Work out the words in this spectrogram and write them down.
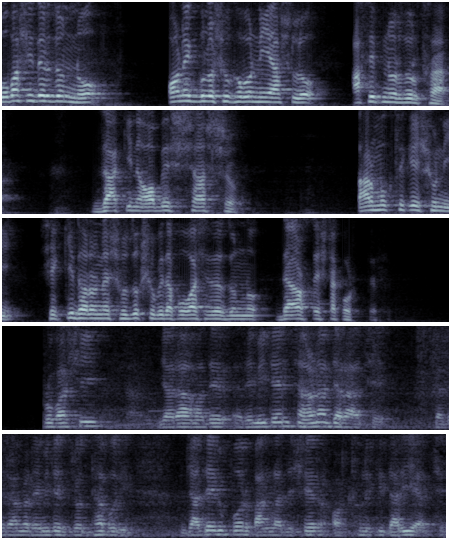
প্রবাসীদের জন্য অনেকগুলো সুখবর নিয়ে আসলো আসিফ নজরুল স্যার, যা কিনা অবিশ্বাস্য। তার মুখ থেকে শুনি সে কি ধরনের সুযোগ সুবিধা প্রবাসীদের জন্য দেওয়ার চেষ্টা করতেছে। প্রবাসী যারা আমাদের রেমিটেন্স আর্নার যারা আছে, যাদের আমরা রেমিটেন্স যোদ্ধা বলি, যাদের উপর বাংলাদেশের অর্থনীতি দাঁড়িয়ে আছে,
